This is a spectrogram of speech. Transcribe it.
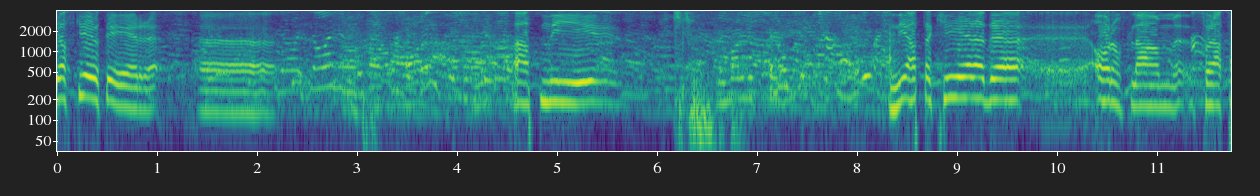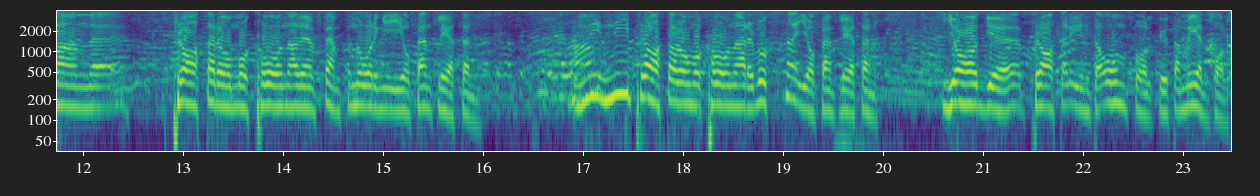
jag skrev till er eh, att ni, ni attackerade eh, Aron Flam för att han eh, pratade om och hånade en 15-åring i offentligheten. Ni, ni pratar om och hånar vuxna i offentligheten. jag eh, pratar inte om folk utan med folk.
